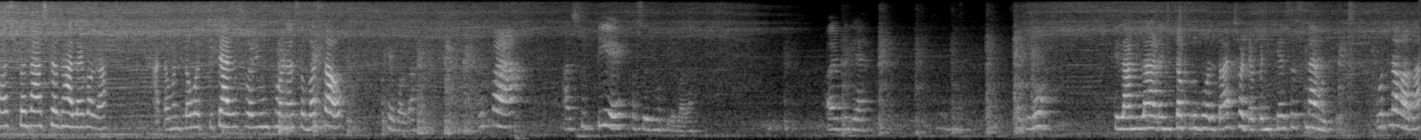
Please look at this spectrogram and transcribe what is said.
मस्त नाश्ता झालाय बघा. आता म्हटलं वरती टॅरेसवर येऊन थोडंसं बसाव. हे बघा. उपाळा आज सुट्टी आहे कसं झोपले बघा. अडल्या टकलू तिला आम्ही लाडन टपलू बोलतो आज छोट्यापणी केसच नाही होते. उठ ना बाबा.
